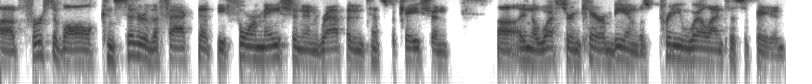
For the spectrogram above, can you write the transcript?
Uh, first of all, consider the fact that the formation and rapid intensification uh, in the Western Caribbean was pretty well anticipated.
